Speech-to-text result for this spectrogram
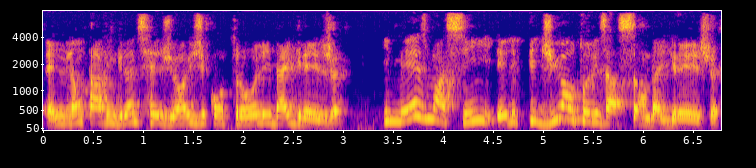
ele não estava em grandes regiões de controle da igreja. E mesmo assim, ele pediu autorização da igreja.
